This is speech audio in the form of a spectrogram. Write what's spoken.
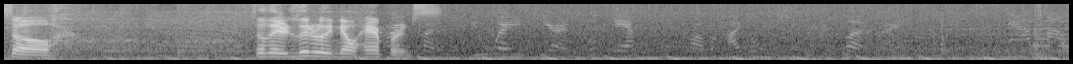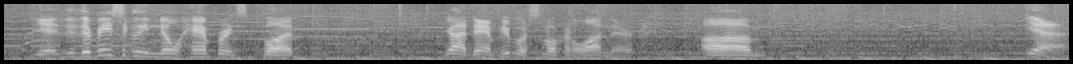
so, so there's literally no right? Yeah, they're basically no hampers, but god damn, people are smoking a lot in there. Um, yeah,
